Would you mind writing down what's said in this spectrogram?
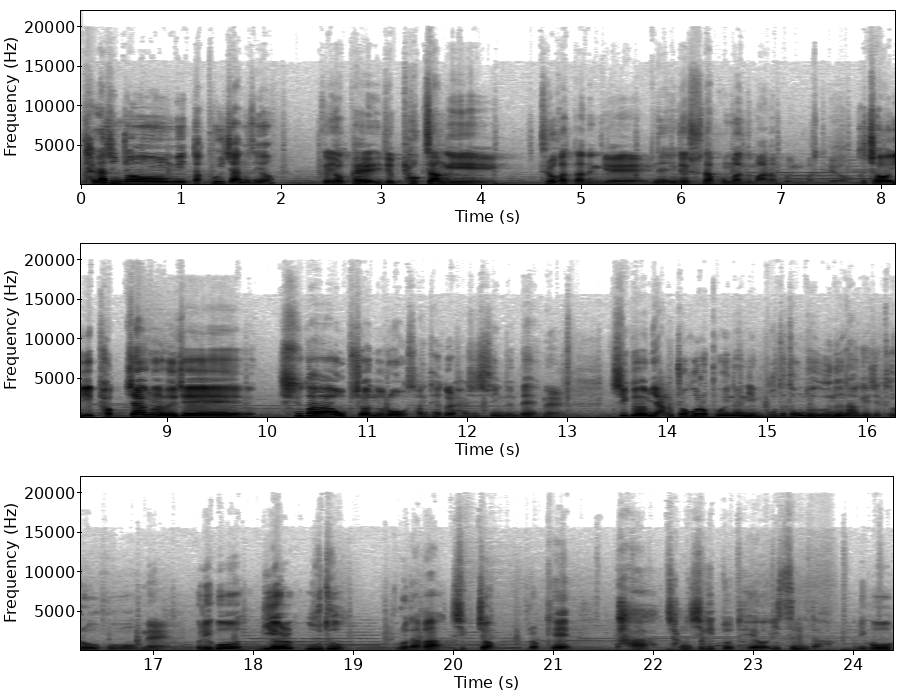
달라진 점이 딱 보이지 않으세요? 그러니까 옆에 이제 벽장이 들어갔다는 게 네. 굉장히 수납 공간도 많아 보이는 것 같아요. 그렇죠. 이 벽장은 이제 추가 옵션으로 선택을 하실 수 있는데 네, 지금 양쪽으로 보이는 이 무드등도 은은하게 이제 들어오고 네, 그리고 리얼 우드로다가 직접 이렇게 다 장식이 또 되어 있습니다. 그리고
